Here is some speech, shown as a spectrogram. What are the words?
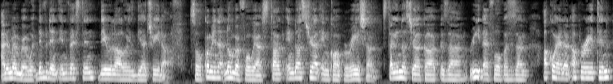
And remember, with dividend investing, there will always be a trade-off. So coming at number four, we have Stag Industrial Incorporation. Stag Industrial Corp is a REIT that focuses on acquiring and operating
